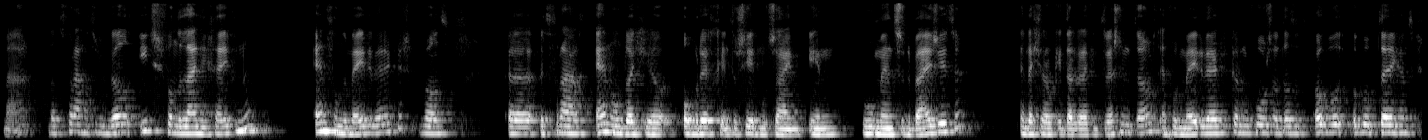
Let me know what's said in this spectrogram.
Maar dat vraagt natuurlijk wel iets van de leidinggevende en van de medewerkers. Want uh, het vraagt en omdat je oprecht geïnteresseerd moet zijn in hoe mensen erbij zitten. En dat je er ook daadwerkelijk interesse in toont. En voor de medewerker kan ik me voorstellen dat het ook wel, ook wel betekent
